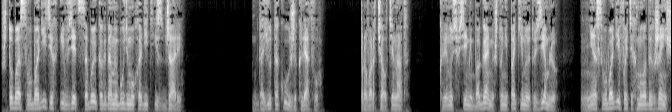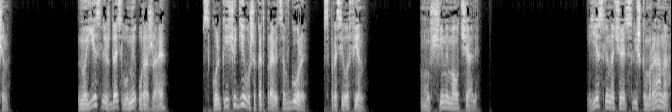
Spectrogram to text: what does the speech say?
чтобы освободить их и взять с собой, когда мы будем уходить из Джари». «Даю такую же клятву», — проворчал Тинат. Клянусь всеми богами, что не покину эту землю, не освободив этих молодых женщин. Но если ждать луны урожая, сколько еще девушек отправится в горы? Спросила Фен. Мужчины молчали. Если начать слишком рано,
